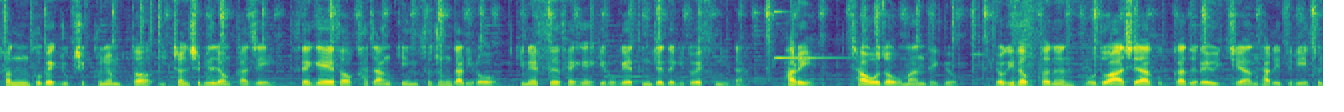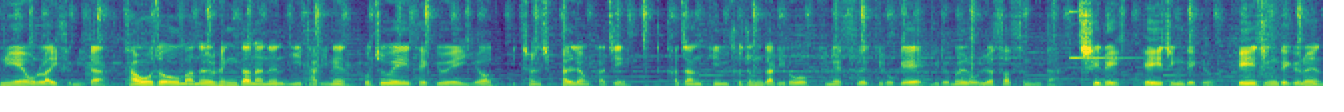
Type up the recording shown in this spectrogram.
1969년부터 2011년까지 세계에서 가장 긴 수중다리로 기네스 세계 기록에 등재되기도 했습니다. 8위 자오저우만 대교 여기서부터는 모두 아시아 국가들에 위치한 다리들이 순위에 올라 있습니다. 자오저우만을 횡단하는 이 다리는 호주웨이 대교에 이어 2018년까지 가장 긴 수중 다리로 기네스 기록에 이름을 올렸었습니다. 7위 베이징 대교. 베이징 대교는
